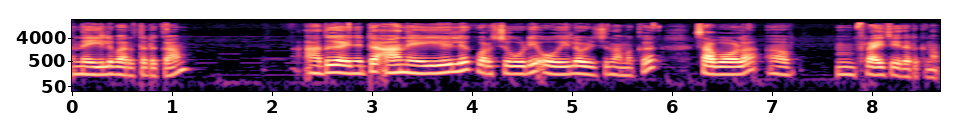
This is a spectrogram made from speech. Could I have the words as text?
നെയ്യിൽ വറുത്തെടുക്കാം. അത് കഴിഞ്ഞിട്ട് ആ നെയ്യിൽ കുറച്ചുകൂടി ഓയിൽ ഒഴിച്ച് നമുക്ക് സവോള ഫ്രൈ ചെയ്തെടുക്കണം.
